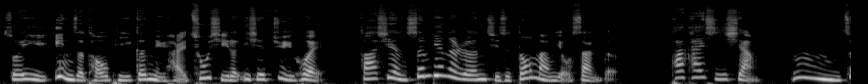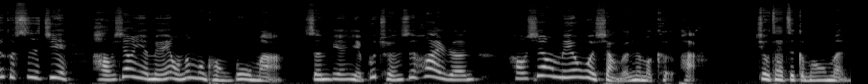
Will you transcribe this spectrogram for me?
所以硬着头皮跟女孩出席了一些聚会，发现身边的人其实都蛮友善的。他开始想，嗯，这个世界好像也没有那么恐怖嘛，身边也不全是坏人，好像没有我想的那么可怕。就在这个 moment，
